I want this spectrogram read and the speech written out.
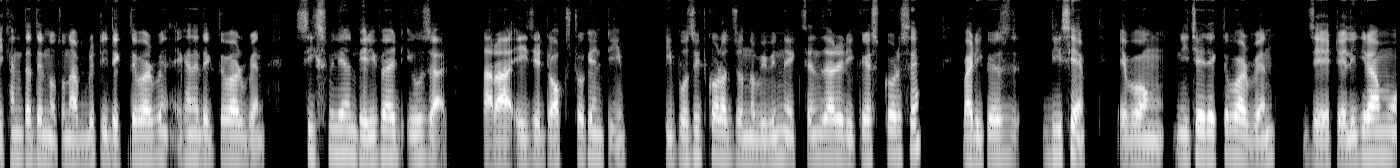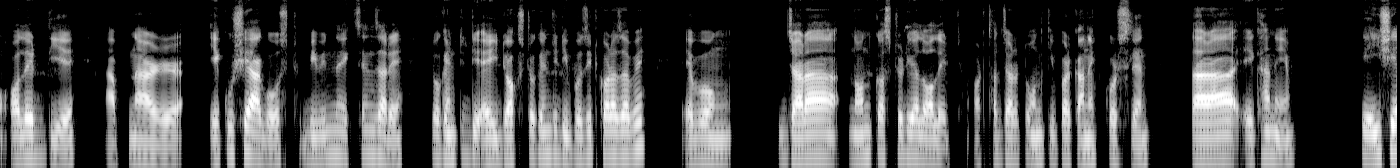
এখানে তাদের নতুন আপডেটটি দেখতে পারবেন। এখানে দেখতে পারবেন সিক্স মিলিয়ন ভেরিফাইড ইউজার তারা এই যে ডক্স টোকেনটি ডিপোজিট করার জন্য বিভিন্ন এক্সচেঞ্জারে রিকোয়েস্ট করেছে বা রিকোয়েস্ট দিছে এবং নিচেই দেখতে পারবেন যে টেলিগ্রাম ওয়ালেট দিয়ে আপনার একুশে আগস্ট বিভিন্ন এক্সচেঞ্জারে টোকেনটি, এই ডক্স টোকেনটি ডিপোজিট করা যাবে। এবং যারা নন কাস্টোডিয়াল ওয়ালেট অর্থাৎ যারা টোন কিপার কানেক্ট করছিলেন, তারা এখানে তেইশে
